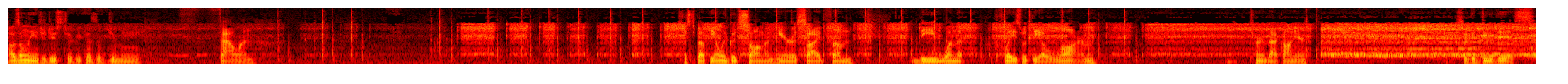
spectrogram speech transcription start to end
I was only introduced to it because of Jimmy Fallon. Just about the only good song on here, aside from the one that plays with the alarm. Turn it back on here. So I could do this.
